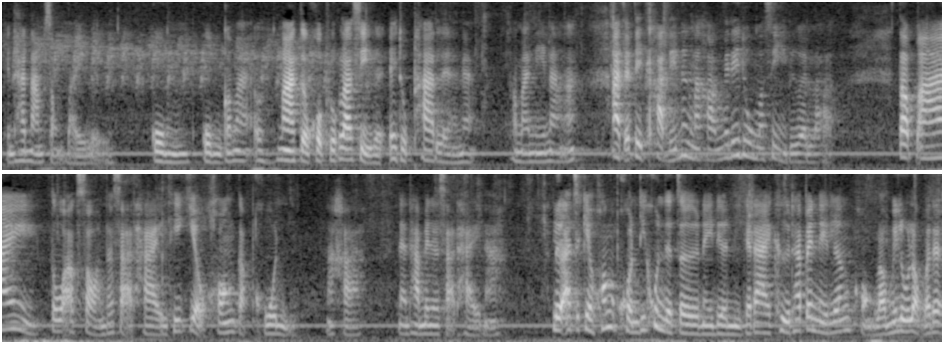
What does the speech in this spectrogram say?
เป็นธาตุน้ำสองใบเลย กลุ่มกลุ่มก็มาเออมาเกือบครบทุกราศีเลยเอ้ทุกธาตุเลยนะเนี่ยประมาณนี้นะ อาจจะติดขัดนิดนึงนะคะ ไม่ได้ดูมาสี่เดือนละต่อไปตัวอักษรภาษาไทยที่เกี่ยวข้องกับคุณนะคะแนนทำเป็นภาษาไทยนะ หรืออาจจะเกี่ยวข้องกับคนที่คุณจะเจอในเดือนนี้ก็ได้ คือ ถ้าเป็นในเรื่องของเราไม่รู้หรอกว่าจะ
